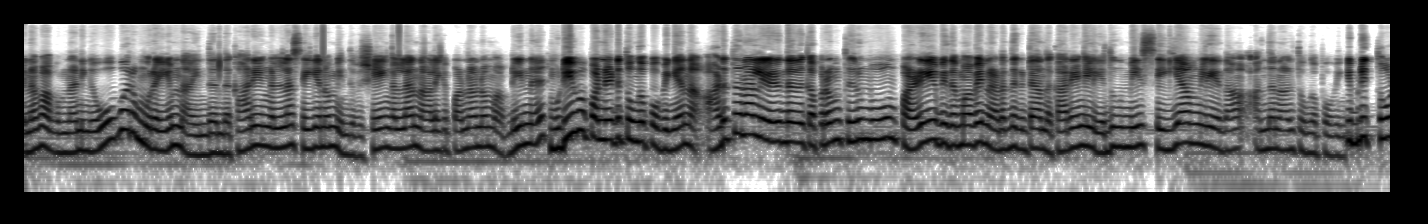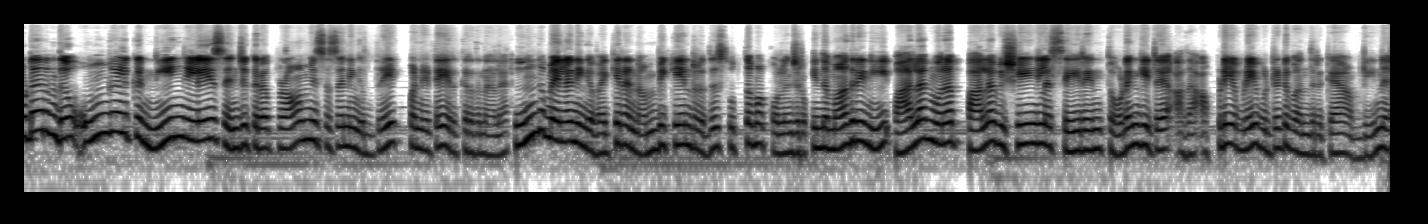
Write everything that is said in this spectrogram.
என்னவாகும்னா, நீங்க ஒவ்வொரு முறையும் நான் இந்த இந்த காரியங்கள்லாம் செய்யணும், இந்த விஷயங்கள்லாம் நாளைக்கு பண்ண பண்ணணும் அப்படின்னு முடிவு பண்ணிட்டு தூங்க போவீங்க. நான் அடுத்த நாள் எழுந்ததுக்கு அப்புறம் திரும்பவும் பழைய விதமாவே நடந்துகிட்டு அந்த காரியங்கள் எதுவுமே செய்யாமலே தான் அந்த நாள் தூங்க போவீங்க. இப்படி தொடர்ந்து உங்களுக்கு நீங்களே செஞ்சுக்கிற ப்ராமிசஸை நீங்க பிரேக் பண்ணிட்டே இருக்கிறதுனால, உங்க மேல நீங்க வைக்கிற நம்பிக்கைன்றது சுத்தமா குலைஞ்சிரும். இந்த மாதிரி நீ பலமுறை பல விஷயங்கள செய்யறேன்னு தொடங்கிட்டு, அதை அப்படியே அப்படியே விட்டுட்டு வந்திருக்க அப்படின்னு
